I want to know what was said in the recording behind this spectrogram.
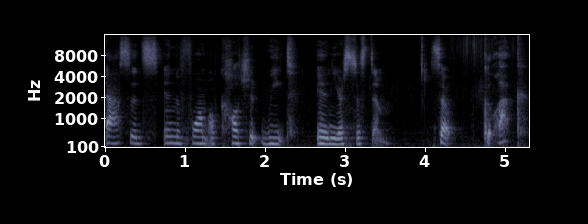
acids in the form of cultured wheat in your system. So, good luck.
